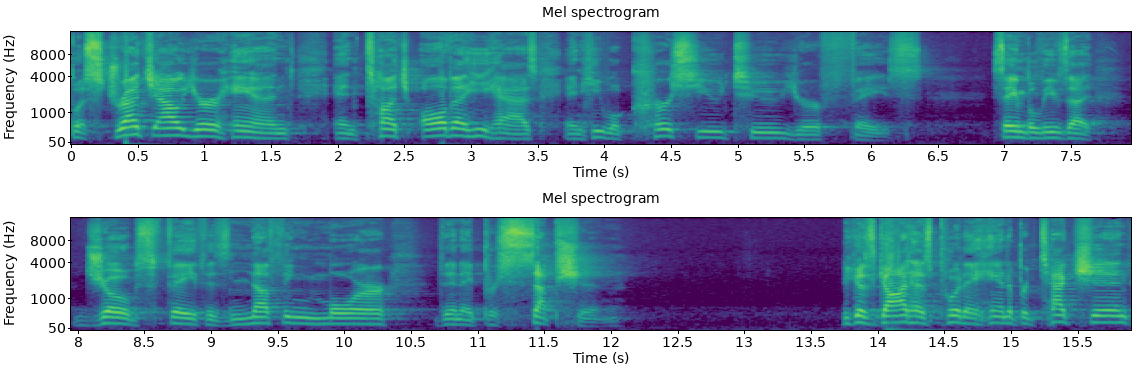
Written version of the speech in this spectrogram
But stretch out your hand and touch all that he has, and he will curse you to your face. Satan believes that Job's faith is nothing more than a perception. Because God has put a hand of protection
